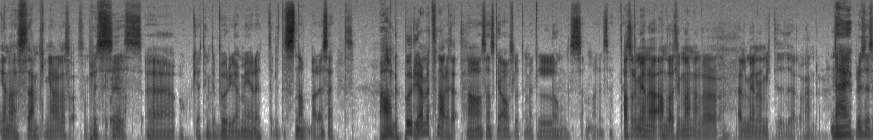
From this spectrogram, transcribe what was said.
ena samplingar eller så. Precis. Eh, och jag tänkte börja med ett lite snabbare sätt. Ja, du börjar med ett snabbare sätt. Ja, sen ska jag avsluta med ett långsammare sätt. Alltså du menar andra timman eller, eller menar du mitt i eller vad händer? Nej, precis.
